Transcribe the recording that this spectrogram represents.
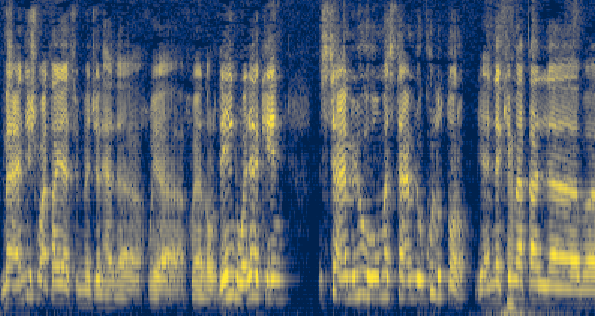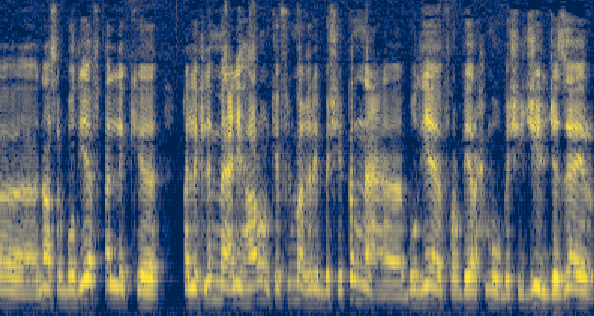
ما عنديش معطيات في المجال هذا خويا خويا نور الدين ولكن استعملوه وما استعملوا كل الطرق. لأن كما قال ناصر بوضياف قال لك قال لك لما علي هارون كيف في المغرب باش يقنع آه، بوضياف ربي يرحمه باش يجي الجزائر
